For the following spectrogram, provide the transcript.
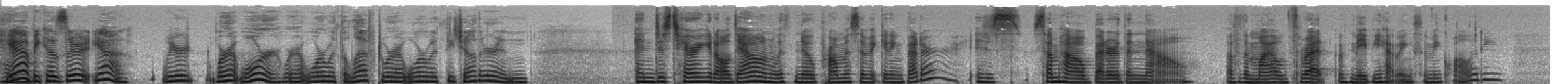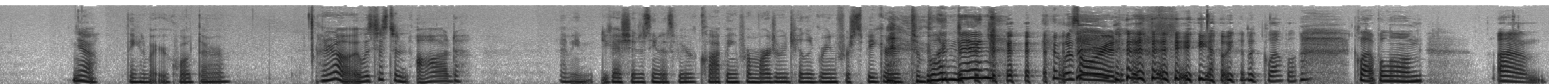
yeah, because they're yeah, we're we're at war. We're at war with the left. We're at war with each other, and and just tearing it all down with no promise of it getting better is somehow better than now of the mild threat of maybe having some equality. Yeah, thinking about your quote there. I don't know. It was just an odd. I mean, you guys should have seen this. We were clapping for Marjorie Taylor Greene for speaker to blend in. it was horrid. yeah, we had to clap, clap along. Um,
